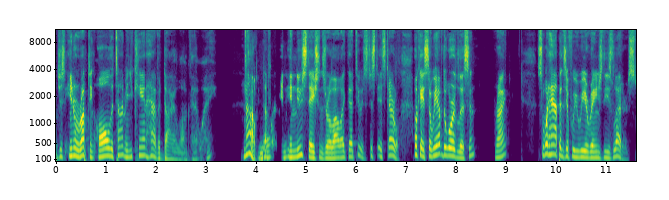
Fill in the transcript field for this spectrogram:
just interrupting all the time and you can't have a dialogue that way No, you know, definitely. and, and news stations are a lot like that too. It's just it's terrible. Okay so we have the word listen right? So what happens if we rearrange these letters?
